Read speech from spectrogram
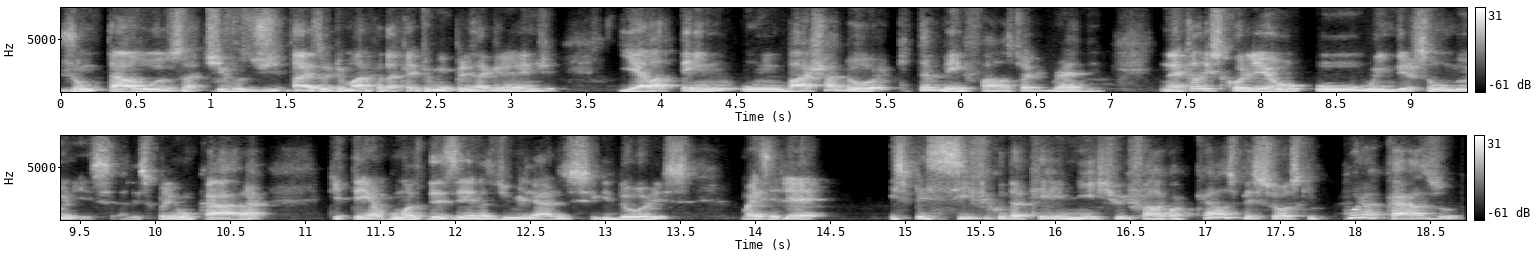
juntar os ativos digitais ou de marca de uma empresa grande, e ela tem um embaixador que também fala sobre branding. Não é que ela escolheu o Whindersson Nunes, ela escolheu um cara que tem algumas dezenas de milhares de seguidores, mas ele é específico daquele nicho e fala com aquelas pessoas que, por acaso,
